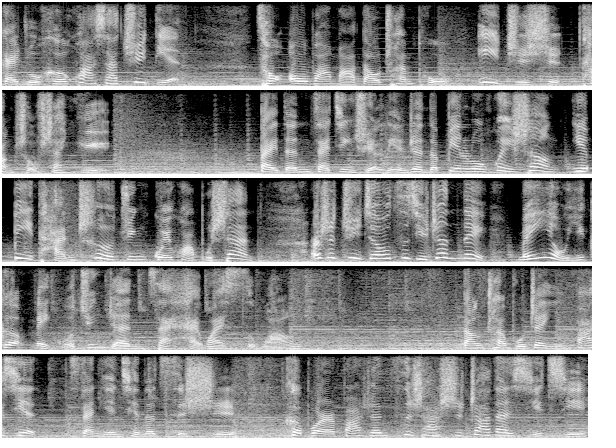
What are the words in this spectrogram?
该如何画下句点？从奥巴马到川普，一直是烫手山芋。拜登在竞选连任的辩论会上也避谈撤军规划不善，而是聚焦自己任内没有一个美国军人在海外死亡。当川普阵营发现三年前的此时，科布尔发生自杀式炸弹袭击，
